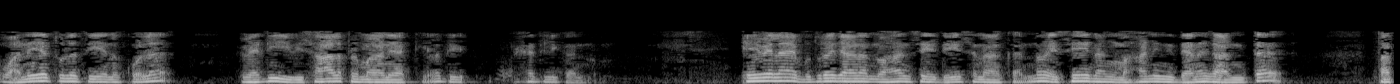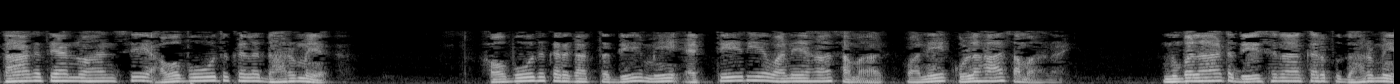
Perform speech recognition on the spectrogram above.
වනය තුල තියෙන කොළ වැඩි විශාල ප්‍රමාණයක් කියලා පැහැදිලි කරනවා. ඒ වෙලාවේ බුදුරජාණන් වහන්සේ දේශනා කරනවා එසේනම් මහණෙනි දැනගන්ට තථාගතයන් වහන්සේ අවබෝධ කළ ධර්මය අවබෝධ කරගත්ත දේ මේ ඇත්තේරිය වනය හා සමාන වනේ කුල හා සමානයි. නුඹලාට දේශනා කරපු ධර්මය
